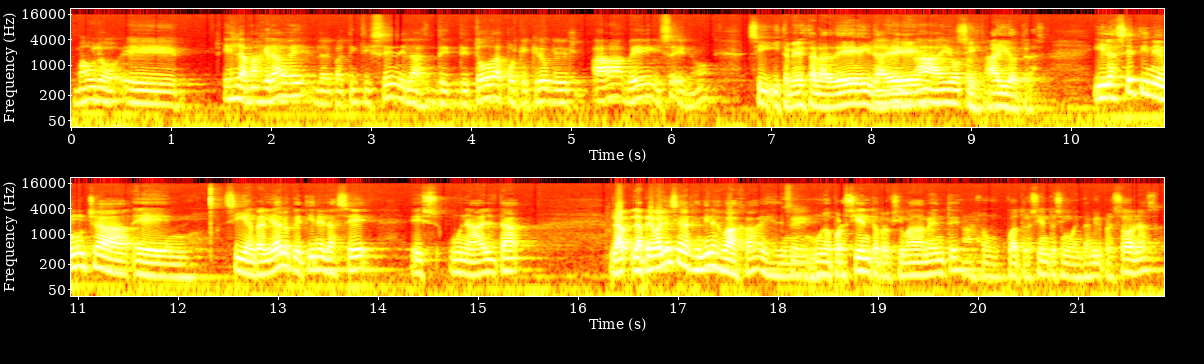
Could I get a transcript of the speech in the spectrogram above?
Mauro, eh, es la más grave la hepatitis C de, las de, todas porque creo que es A, B y C, ¿no? Sí, y también está la D y la, E. Ah, hay otras. Sí, hay otras. Y la C tiene mucha, eh, sí, en realidad lo que tiene la C es una alta... La, prevalencia en Argentina es baja, es de un 1% aproximadamente, son 450.000 personas,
